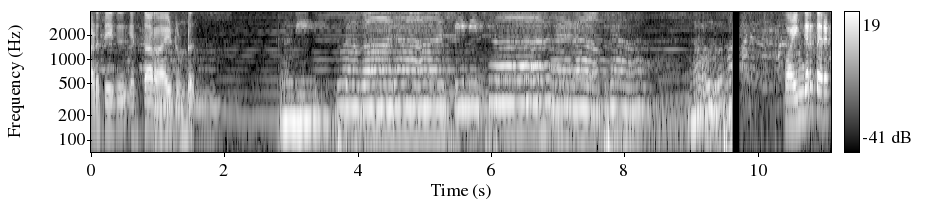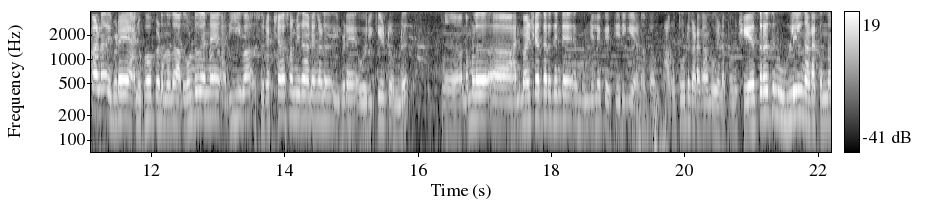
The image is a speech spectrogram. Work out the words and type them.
അടുത്തേക്ക് എത്താറായിട്ടുണ്ട്. ഭയങ്കര തിരക്കാണ് ഇവിടെ അനുഭവപ്പെടുന്നത്. അതുകൊണ്ട് തന്നെ അതീവ സുരക്ഷാ സംവിധാനങ്ങൾ ഇവിടെ ഒരുക്കിയിട്ടുണ്ട്. നമ്മൾ ഹനുമാൻ ക്ഷേത്രത്തിന്റെ മുന്നിലേക്ക് എത്തിയിരിക്കുകയാണ്. അപ്പം അകത്തോട്ട് കടക്കാൻ പോവുകയാണ്. അപ്പം ക്ഷേത്രത്തിനുള്ളിൽ നടക്കുന്ന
